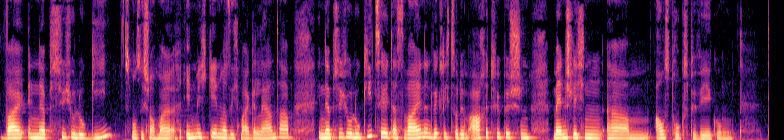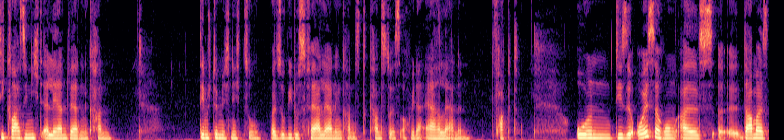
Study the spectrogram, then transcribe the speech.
weil in der Psychologie, das muss ich noch mal in mich gehen, was ich mal gelernt habe, in der Psychologie zählt das Weinen wirklich zu dem archetypischen menschlichen ähm, Ausdrucksbewegung, die quasi nicht erlernt werden kann. Dem stimme ich nicht zu, weil so wie du es verlernen kannst, kannst du es auch wieder erlernen. Fakt. Und diese Äußerung, als äh, damals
